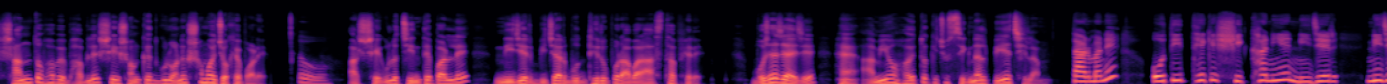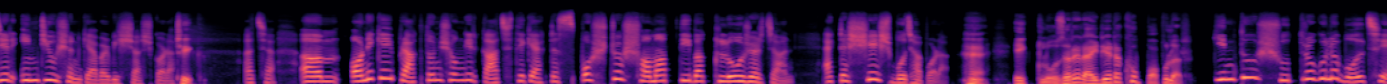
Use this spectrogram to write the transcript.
শান্তভাবে ভাবলে সেই সংকেতগুলো অনেক সময় চোখে পড়ে। আর সেগুলো চিনতে পারলে নিজের বিচার বুদ্ধির উপর আবার আস্থা ফেরে। বোঝা যায় যে হ্যাঁ আমিও হয়তো কিছু সিগন্যাল পেয়েছিলাম। তার মানে অতীত থেকে শিক্ষা নিয়ে নিজের নিজের ইনটিউশনকে আবার বিশ্বাস করা। ঠিক। আচ্ছা অনেকেই প্রাক্তন সঙ্গীর কাছ থেকে একটা স্পষ্ট সমাপ্তি বা ক্লোজার চান একটা শেষ বোঝাপড়া। হ্যাঁ এই ক্লোজারের আইডিয়াটা খুব পপুলার কিন্তু সূত্রগুলো বলছে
